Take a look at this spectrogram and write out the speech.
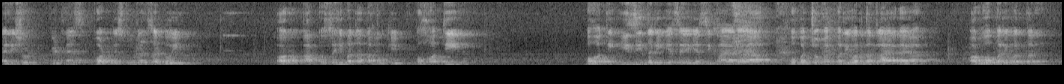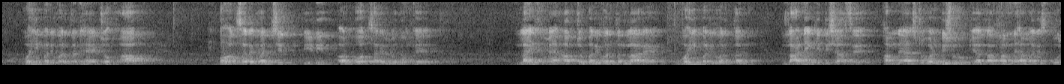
and he should witness what the students are doing और आपको सही बताता हूँ कि बहुत ही बहुत ही इजी तरीके से ये सिखाया गया, वो बच्चों में परिवर्तन लाया गया और वो परिवर्तन, वही परिवर्तन है जो आप बहुत सारे वंचित, पीड़ित और बहुत सारे लोगों के लाइफ में आप जो परिवर्तन ला रहे हैं, वही परिवर्तन लाने की दिशा से हमने एस्ट्रो वर्ल्ड भी शुरू किया था। हमने हमारे स्कूल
